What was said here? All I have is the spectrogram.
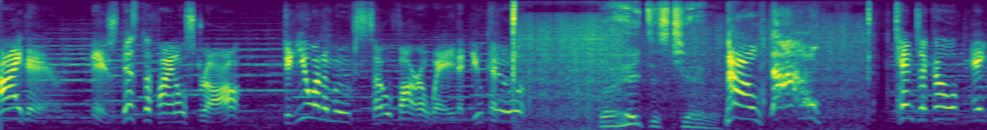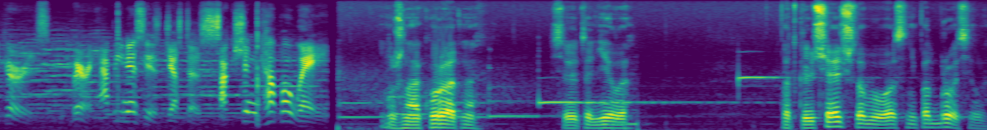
Hi there. Is this the final straw? Do you want to move so far away that you can... I hate this channel. No! No! Tentacle Acres, where happiness is just a suction cup away. Нужно аккуратно все это дело подключать, чтобы вас не подбросило.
